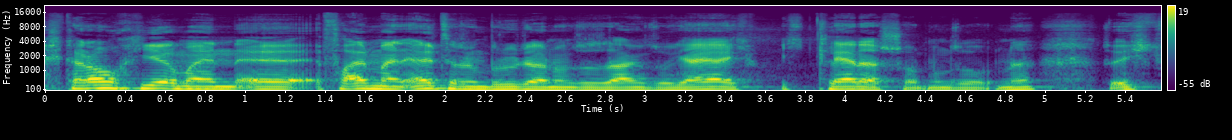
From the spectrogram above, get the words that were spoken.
ich kann auch hier meinen, äh, vor allem meinen älteren Brüdern und so sagen, so, ja, ja, ich, ich kläre das schon und so, ne? So, ich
